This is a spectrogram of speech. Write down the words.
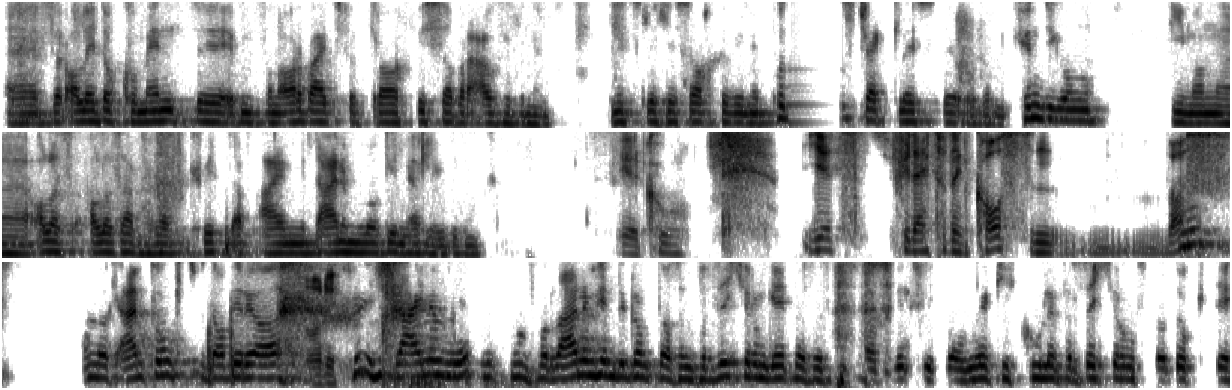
für alle Dokumente, eben von Arbeitsvertrag bis aber auch über eine nützliche Sache wie eine Putzcheckliste oder eine Kündigung, die man äh, alles, alles einfach auf Quid auf ein, mit einem Login erledigen kann. Sehr cool. Jetzt vielleicht zu den Kosten. Was hm. Und noch ein Punkt, da wir ja in deinem, vor deinem Hintergrund, dass es um Versicherung geht, dass es gibt auch wirklich, wirklich coole Versicherungsprodukte,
